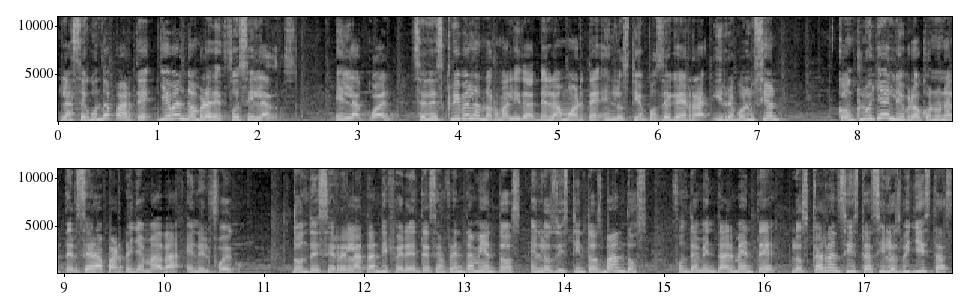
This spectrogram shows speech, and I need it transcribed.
La segunda parte lleva el nombre de Fusilados, en la cual se describe la normalidad de la muerte en los tiempos de guerra y revolución. Concluye el libro con una tercera parte llamada En el Fuego, donde se relatan diferentes enfrentamientos en los distintos bandos, fundamentalmente los carrancistas y los villistas,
